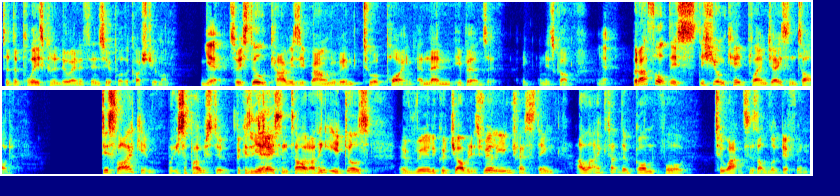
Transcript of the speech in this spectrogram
So the police couldn't do anything, so he put the costume on. Yeah. So he still carries it round with him to a point, and then he burns it, and it's gone. Yeah. But I thought this this young kid playing Jason Todd dislike him, but he's supposed to because it's Yeah. Jason Todd. I think he does a really good job, and it's really interesting. I like that they've gone for two actors that look different.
